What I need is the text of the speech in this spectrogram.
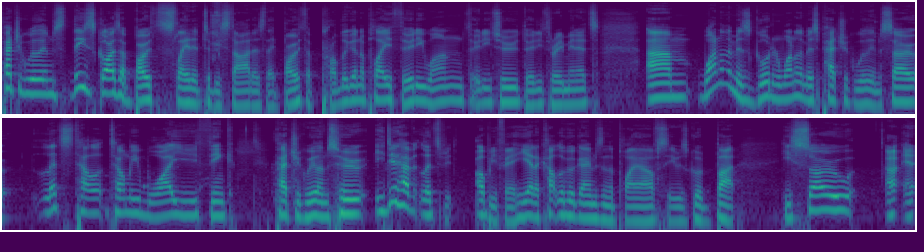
Patrick Williams, these guys are both slated to be starters. They both are probably going to play 31, 32, 33 minutes. Um, one of them is good and one of them is Patrick Williams. So let's tell tell me why you think Patrick Williams, who he did have, let's be, I'll be fair, he had a couple of good games in the playoffs. He was good, but he's so, uh, and,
